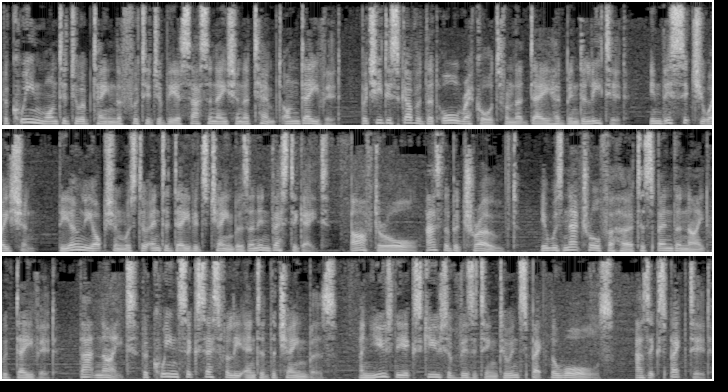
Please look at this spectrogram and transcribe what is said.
the Queen wanted to obtain the footage of the assassination attempt on David, but she discovered that all records from that day had been deleted. In this situation, the only option was to enter David's chambers and investigate. After all, as the betrothed, it was natural for her to spend the night with David. That night, the Queen successfully entered the chambers, and used the excuse of visiting to inspect the walls. As expected,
